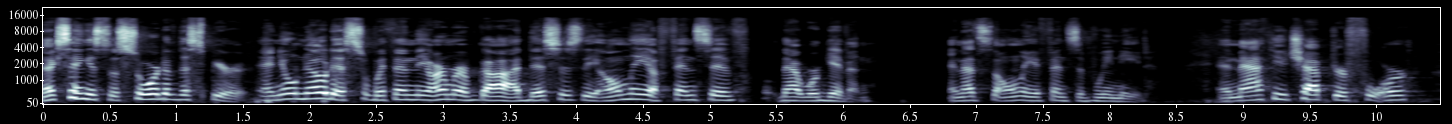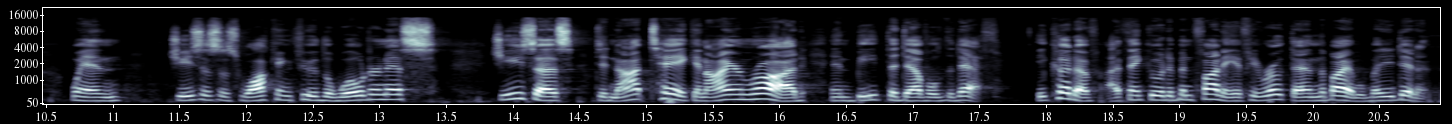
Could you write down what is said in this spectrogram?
Next thing is the sword of the Spirit. And you'll notice within the armor of God, this is the only offensive that we're given. And that's the only offensive we need. In Matthew chapter 4, when Jesus is walking through the wilderness, Jesus did not take an iron rod and beat the devil to death. He could have. I think it would have been funny if he wrote that in the Bible, but he didn't.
